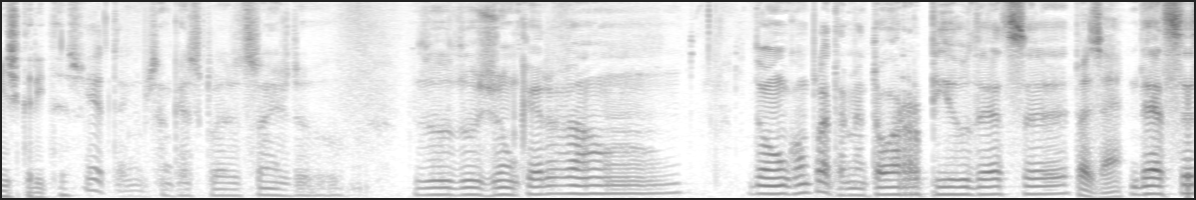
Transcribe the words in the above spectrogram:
inscritas? Eu tenho a impressão que as declarações do, do, do Juncker vão dão completamente ao arrepio dessa, Pois é. dessa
